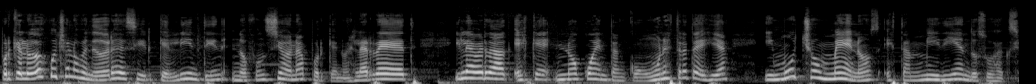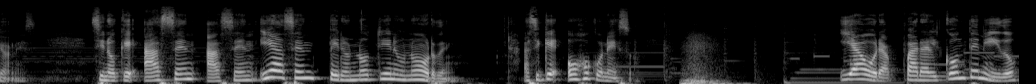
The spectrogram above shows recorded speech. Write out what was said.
Porque luego escucho a los vendedores decir que LinkedIn no funciona porque no es la red y la verdad es que no cuentan con una estrategia y mucho menos están midiendo sus acciones, sino que hacen, hacen y hacen, pero no tiene un orden. Así que ojo con eso. Y ahora, para el contenido,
